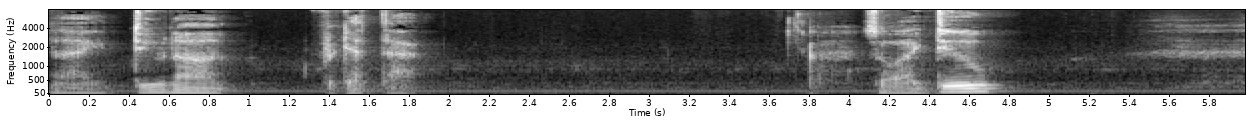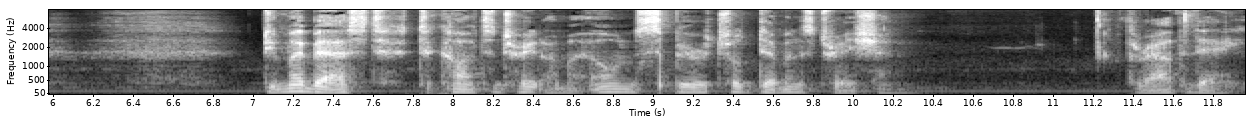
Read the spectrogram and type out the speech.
And I do not forget that. So I do do my best to concentrate on my own spiritual demonstration throughout the day.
